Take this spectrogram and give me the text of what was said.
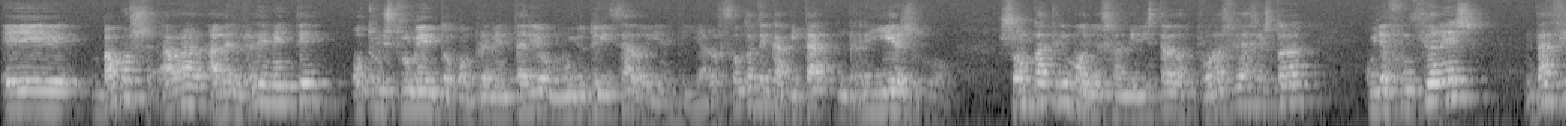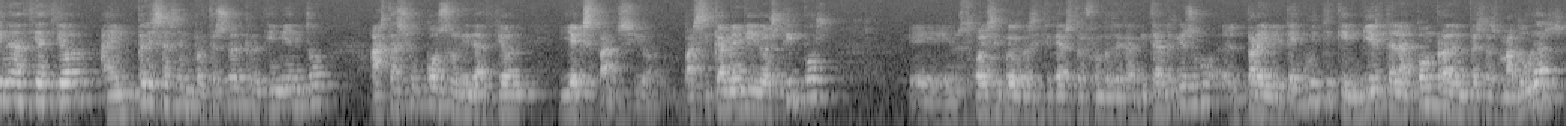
Eh, vamos ahora a ver brevemente otro instrumento complementario muy utilizado hoy en día, los fondos de capital riesgo. Son patrimonios administrados por una sociedad gestora cuya función es dar financiación a empresas en proceso de crecimiento hasta su consolidación y expansión. Básicamente hay dos tipos, eh, en los cuales se pueden clasificar estos fondos de capital riesgo, el private equity, que invierte en la compra de empresas maduras,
